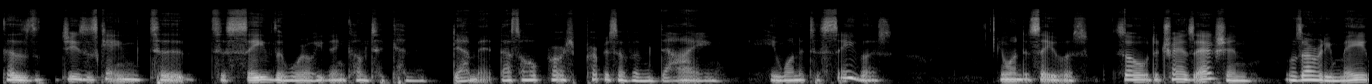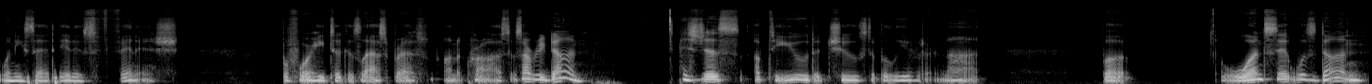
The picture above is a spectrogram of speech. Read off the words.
Because Jesus came to to save the world. He didn't come to condemn it. That's the whole pur- purpose of him dying. He wanted to save us. He wanted to save us. So the transaction was already made when he said, "It is finished." before he took his last breath on the cross. It's already done. It's just up to you to choose to believe it or not. But once it was done,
